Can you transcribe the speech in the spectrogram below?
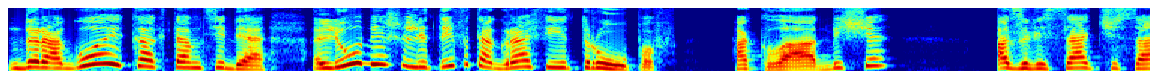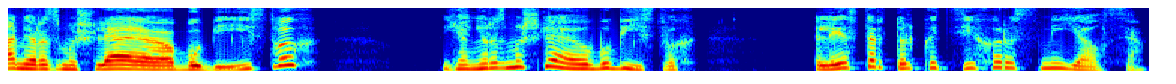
Дорогой, как там тебя? Любишь ли ты фотографии трупов? А кладбище? А зависать часами, размышляя об убийствах? Я не размышляю об убийствах. Лестер только тихо рассмеялся.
